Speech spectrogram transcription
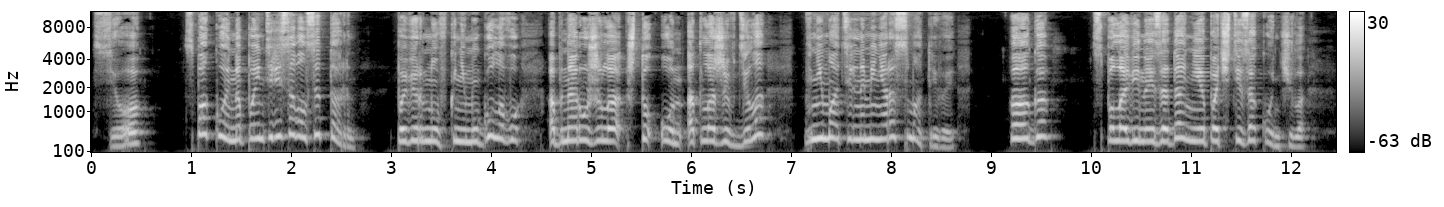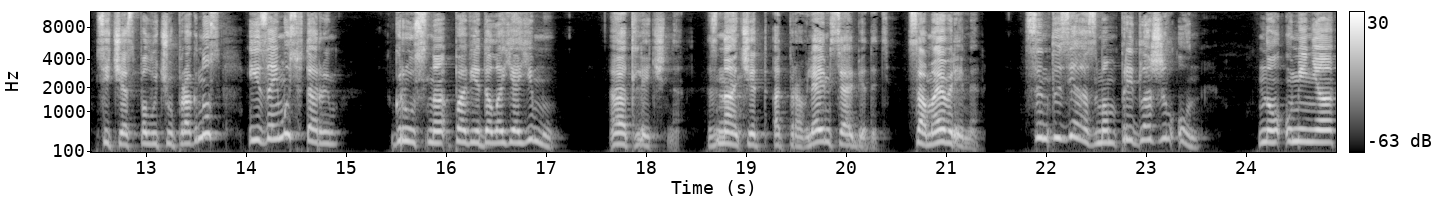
«Все?» – спокойно поинтересовался Тарн. Повернув к нему голову, обнаружила, что он, отложив дела, внимательно меня рассматривает. «Ага, с половиной задания почти закончила. Сейчас получу прогноз и займусь вторым». Грустно поведала я ему. «Отлично. Значит, отправляемся обедать. Самое время». С энтузиазмом предложил он. Но у меня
